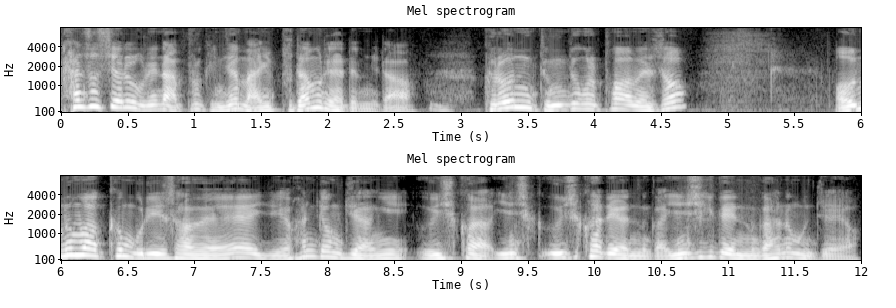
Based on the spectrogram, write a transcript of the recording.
탄소세를 우리는 앞으로 굉장히 많이 부담을 해야 됩니다. 그런 등등을 포함해서 어느 만큼 우리 사회에 이제 환경 지향이 의식화 인식 의식화되었는가 인식이 되었는가 하는 문제예요.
